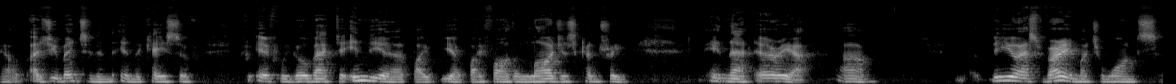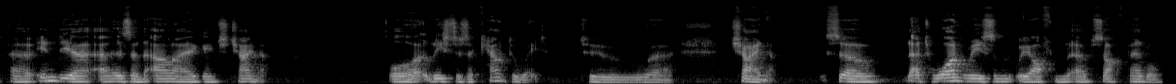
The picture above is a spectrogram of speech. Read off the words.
you know, as you mentioned in, in the case of, if we go back to India, by you know, by far the largest country in that area, um, the U.S. very much wants uh, India as an ally against China, or at least as a counterweight to uh, China. So that's one reason we often uh, soft pedal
